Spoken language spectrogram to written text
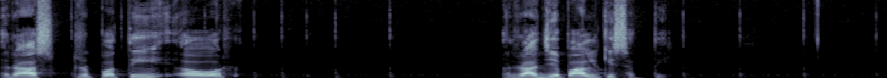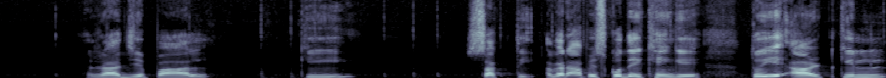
राष्ट्रपति और राज्यपाल की शक्ति। राज्यपाल की शक्ति। अगर आप इसको देखेंगे तो ये आर्टिकल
